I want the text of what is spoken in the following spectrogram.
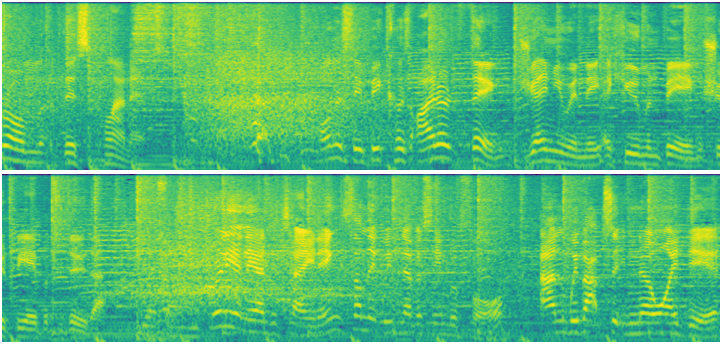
From this planet? Honestly, because I don't think genuinely a human being should be able to do that. Brilliantly entertaining, something we've never seen before, and we've absolutely no idea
